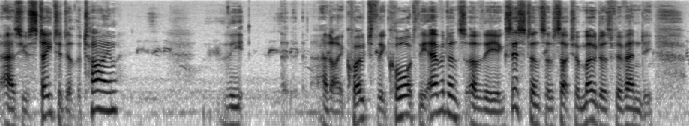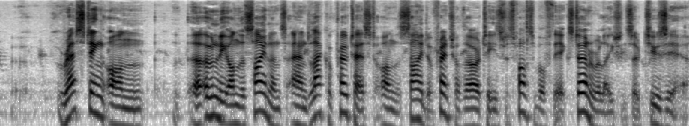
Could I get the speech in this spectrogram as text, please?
as you stated at the time, the and I quote the court, the evidence of the existence of such a modus vivendi resting on uh, only on the silence and lack of protest on the side of French authorities responsible for the external relations of Tunisia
